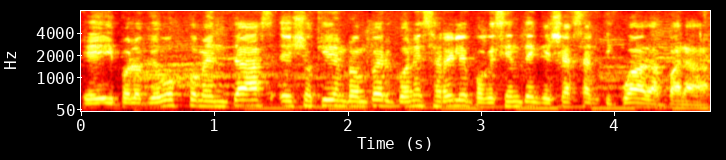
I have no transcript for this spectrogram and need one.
eh, y por lo que vos comentás, ellos quieren romper con esa regla porque sienten que ya es anticuada para,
